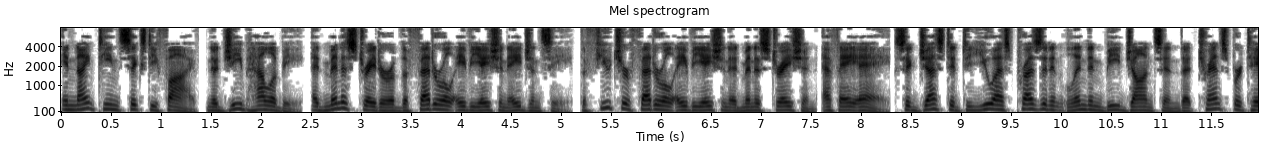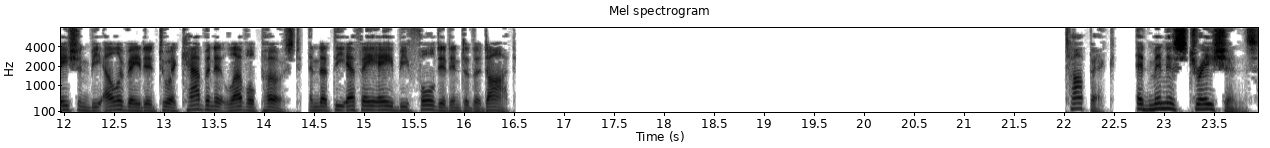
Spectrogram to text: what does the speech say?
In 1965, Najeeb Halaby, administrator of the Federal Aviation Agency, the future Federal Aviation Administration (FAA), suggested to US President Lyndon B. Johnson that transportation be elevated to a cabinet-level post and that the FAA be folded into the DOT. Topic: Administrations.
